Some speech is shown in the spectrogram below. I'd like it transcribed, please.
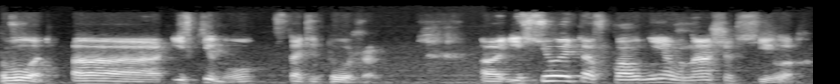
Вот. А, и в кино, кстати, тоже. А, и все это вполне в наших силах.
